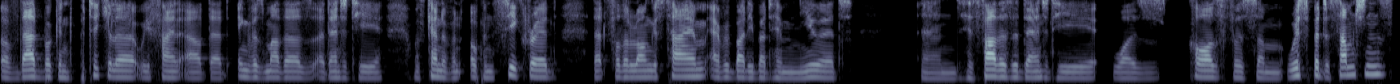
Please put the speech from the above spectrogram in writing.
of that book in particular, we find out that Ingvar's mother's identity was kind of an open secret. That for the longest time, everybody but him knew it, and his father's identity was cause for some whispered assumptions,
